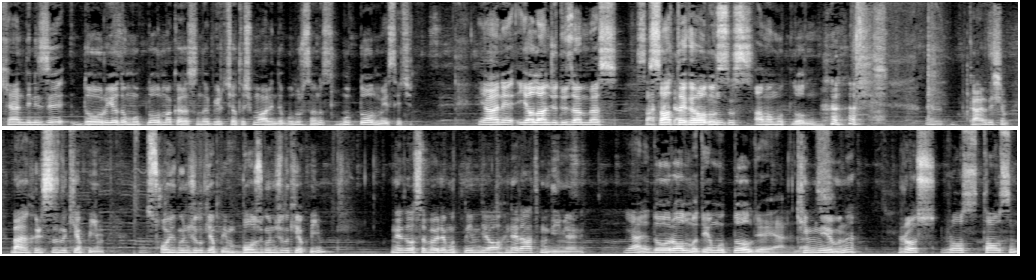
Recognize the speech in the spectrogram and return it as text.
Kendinizi doğru ya da mutlu olmak arasında bir çatışma halinde bulursanız mutlu olmayı seçin. Yani yalancı düzenbaz Sahtekar olun. namussuz. ama mutlu olun. Evet kardeşim ben hırsızlık yapayım, soygunculuk yapayım, bozgunculuk yapayım. Ne de olsa böyle mutluyum diye oh ne rahat mı diyeyim yani. Yani doğru olma diyor mutlu ol diyor yani. Kim diyor bunu? Ross Ross Townsend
